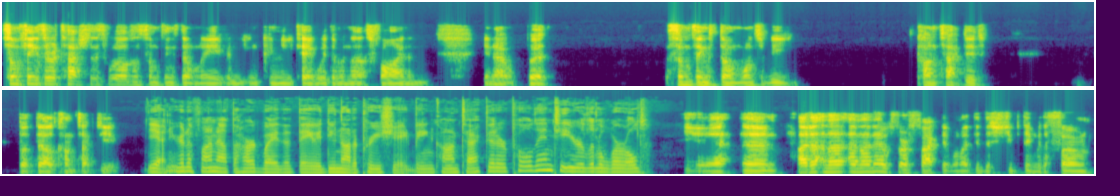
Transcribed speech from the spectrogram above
some things are attached to this world and some things don't leave, and you can communicate with them, and that's fine. And you know, but some things don't want to be contacted, but they'll contact you. Yeah, and you're going to find out the hard way that they do not appreciate being contacted or pulled into your little world. Yeah, and I, and I and I know for a fact that when I did the stupid thing with the phone,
